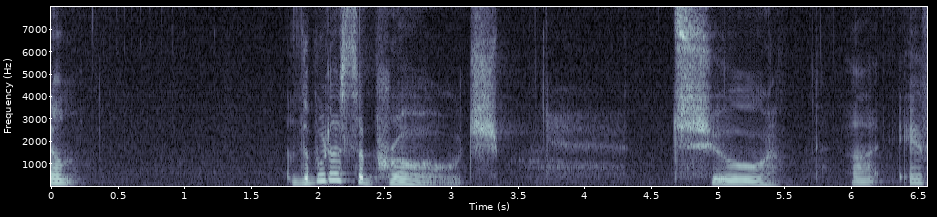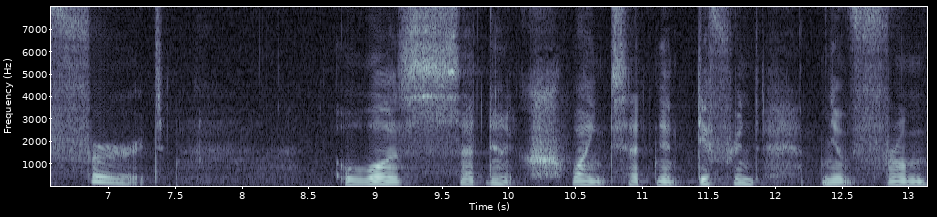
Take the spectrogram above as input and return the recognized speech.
Now, the Buddha's approach to uh, effort was certainly quite certainly different from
